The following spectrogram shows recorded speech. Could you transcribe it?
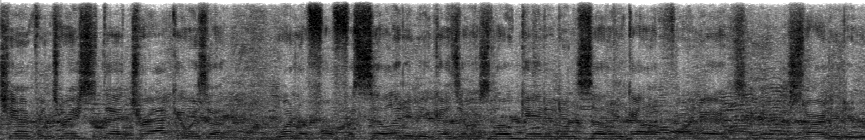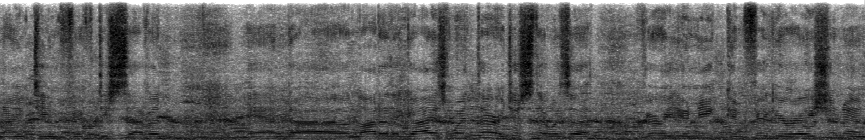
champions raced at that track. It was a wonderful facility because it was located in Southern California. It started in 1957, and uh, a lot of the guys went there. Just there was a very unique configuration, and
